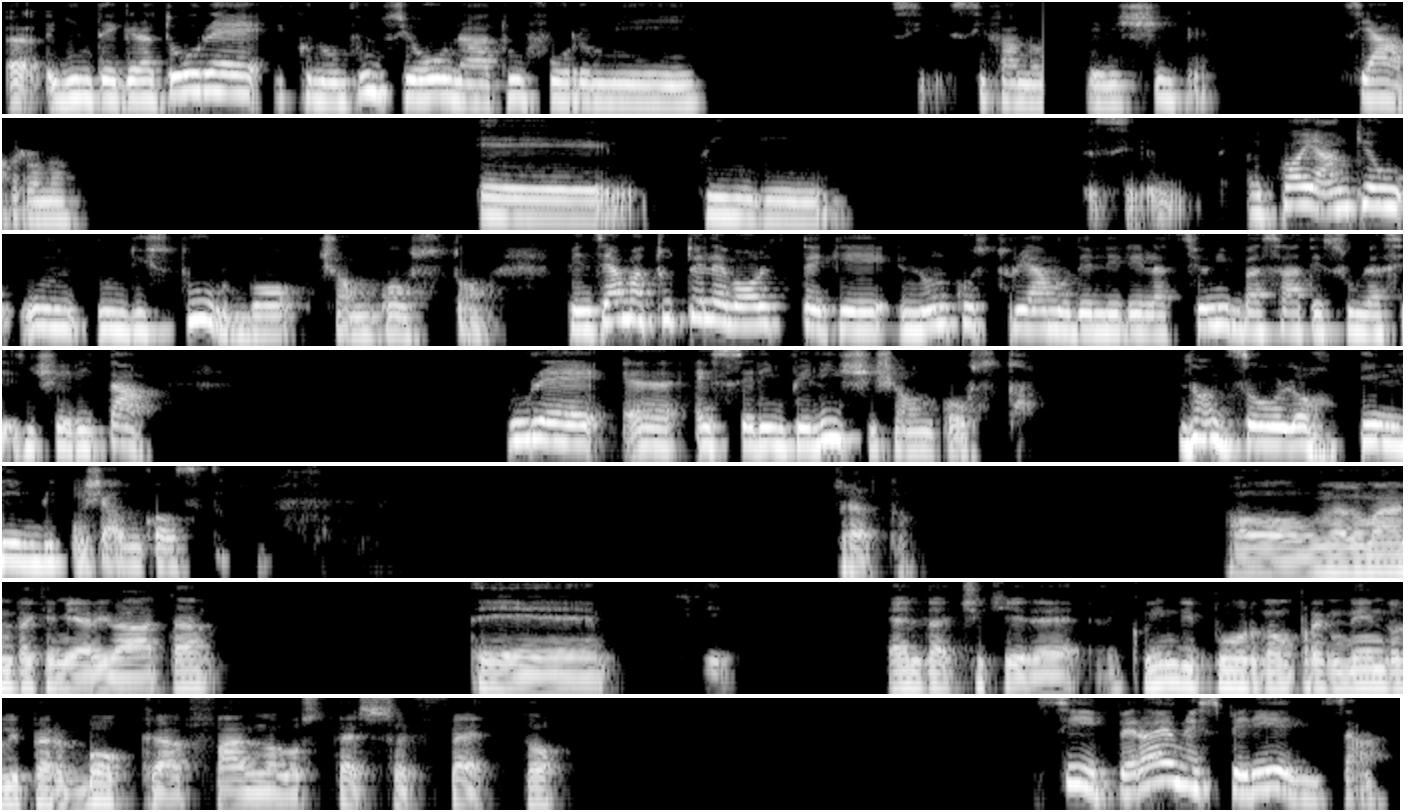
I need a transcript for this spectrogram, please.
eh, l'integratore non funziona, tu formi, si, si fanno le vesciche, si aprono. e quindi e poi anche un, un, disturbo ha un costo. Pensiamo a tutte le volte che non costruiamo delle relazioni basate sulla sincerità, pure eh, essere infelici ha un costo, non solo il limite ha un costo. Certo. Ho una domanda che mi è arrivata e Elda ci chiede, quindi pur non prendendoli per bocca fanno lo stesso effetto? Sì, però è un'esperienza.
